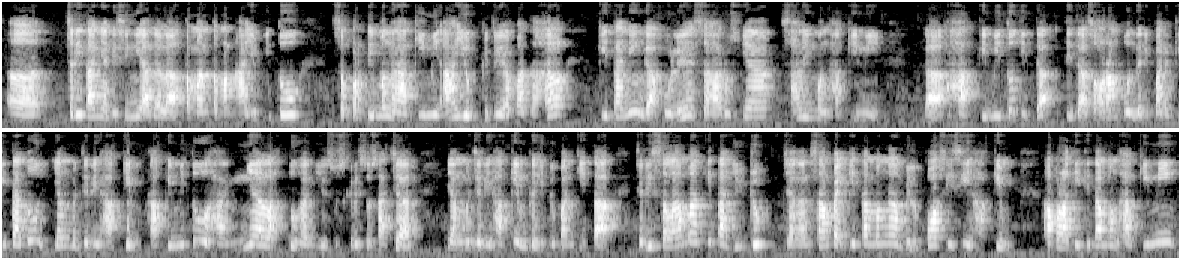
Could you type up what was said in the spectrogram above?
uh, ceritanya di sini adalah teman-teman Ayub itu seperti menghakimi Ayub gitu ya, padahal kita ini nggak boleh seharusnya saling menghakimi. Nah, hakim itu tidak tidak seorang pun daripada kita tuh yang menjadi hakim. Hakim itu hanyalah Tuhan Yesus Kristus saja yang menjadi hakim kehidupan kita. Jadi selama kita hidup, jangan sampai kita mengambil posisi hakim. Apalagi kita menghakimi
